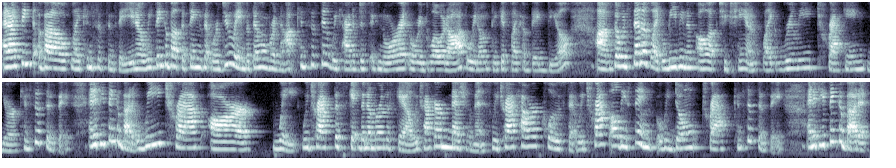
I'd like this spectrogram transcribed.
And i think about like consistency you know we think about the things that we're doing but then when we're not consistent we kind of just ignore it or we blow it off or we don't think it's like a big deal. Um, so instead of like leaving this all up to chance like really tracking your consistency. And if you think about it we track our weight. We track the scale, the number on the scale. We track our measurements. We track how our clothes fit. We track all these things, but we don't track consistency. And if you think about it,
